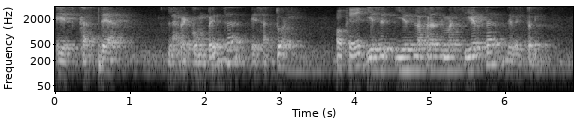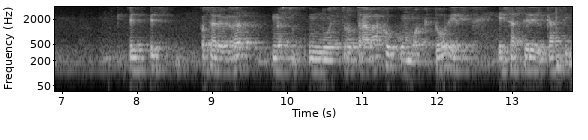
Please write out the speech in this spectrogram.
es castear. La recompensa es actuar. Ok. Y es, y es la frase más cierta de la historia. Es, es- o sea, de verdad, nuestro, nuestro trabajo como actores es hacer el casting,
